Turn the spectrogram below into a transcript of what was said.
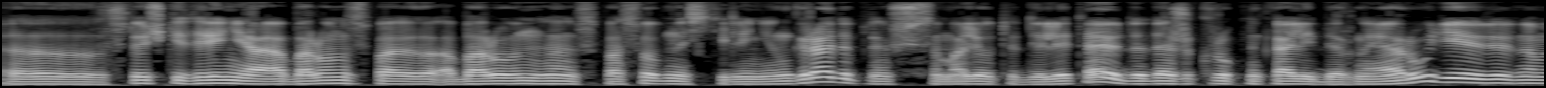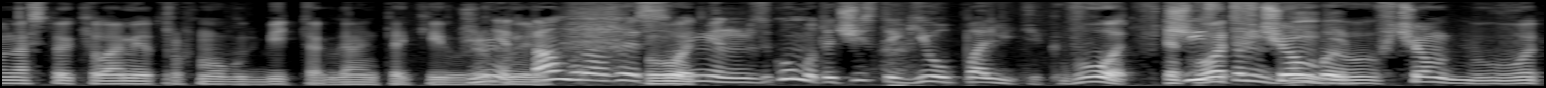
э, с точки зрения обороноспо- обороноспособности Ленинграда, потому что самолеты долетают, да даже крупнокалиберные орудия там, на 100 километров могут бить, тогда они такие уже Нет, были. там, выражаясь Вот. современным языком, это чистая геополитика. Вот, В так вот в чем, виде. в чем, вот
